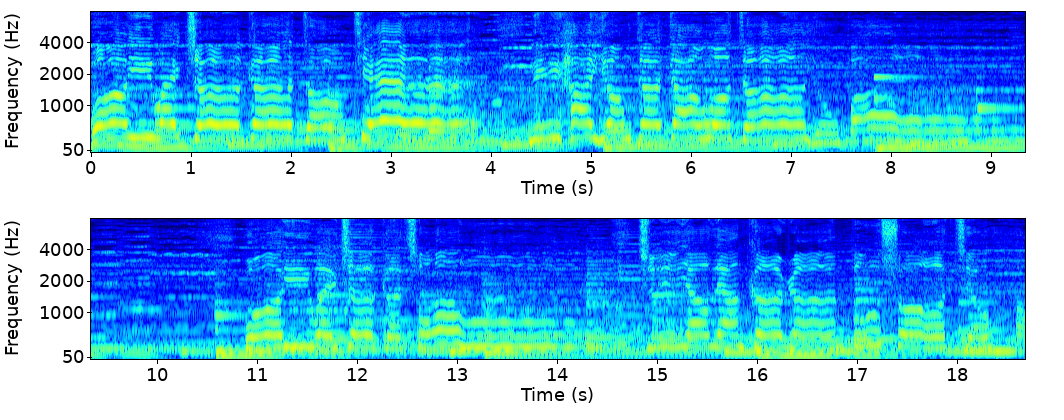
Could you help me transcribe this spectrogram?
我以为这个冬天你还用得到我的拥抱。我以为这个错误，只要两个人不说就好。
